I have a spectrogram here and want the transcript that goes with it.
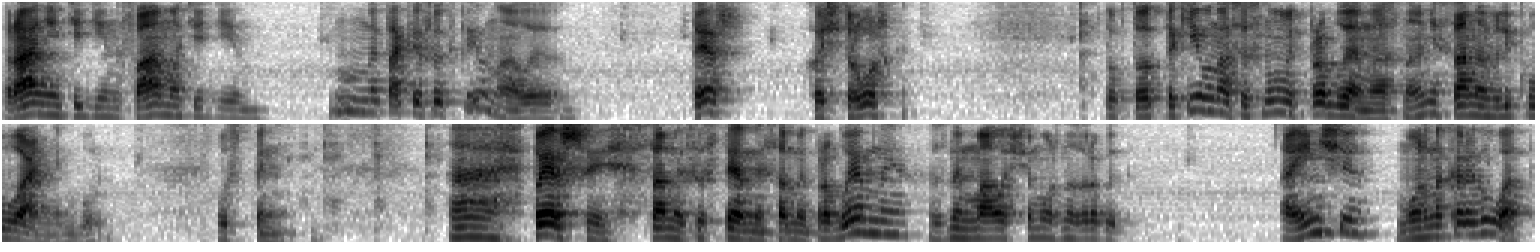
ранітідін, фамотідін. Ну, не так ефективно, але теж, хоч трошки. Тобто, от такі у нас існують проблеми, основні саме в лікуванні болю у спині. Перший, самий системний, самий проблемний, з ним мало що можна зробити. А інші можна коригувати.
